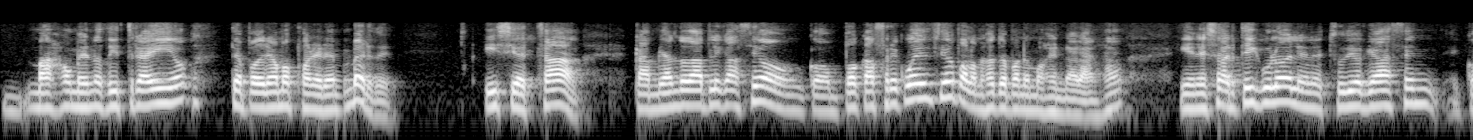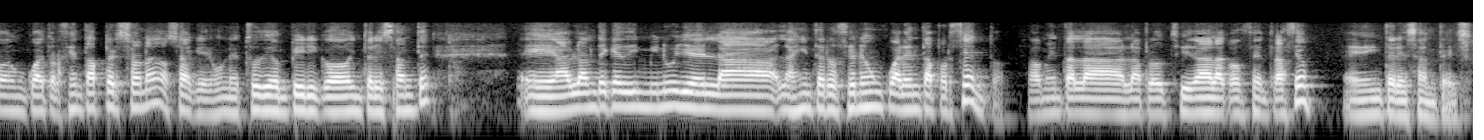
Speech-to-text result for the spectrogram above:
más o menos distraído, te podríamos poner en verde. Y si estás cambiando de aplicación con poca frecuencia, pues a lo mejor te ponemos en naranja. Y en ese artículo, en el estudio que hacen con 400 personas, o sea que es un estudio empírico interesante, eh, hablan de que disminuyen las interrupciones un 40%, aumenta la, productividad, la concentración. Es interesante eso.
